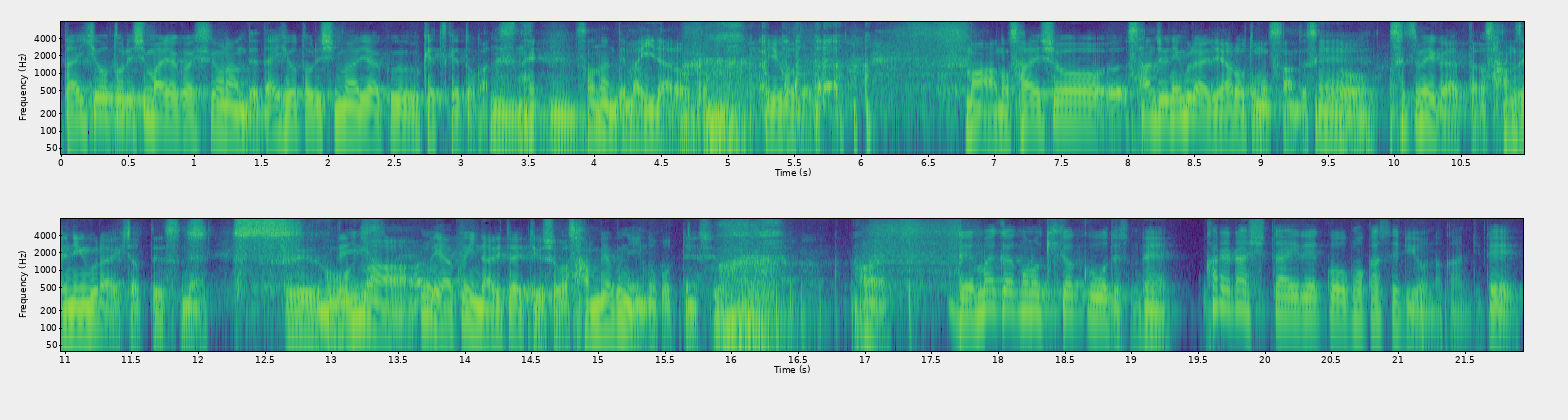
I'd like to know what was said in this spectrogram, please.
代表取締役が必要なんで代表取締役受付とかですね。そんなんでまあいいだろうということで。まあ、あの最初30人ぐらいでやろうと思ってたんですけど、え説明会やったら3000人ぐらい来ちゃってですね。すごいで今役員になりたいっていう人が300人残ってるんですよ。はい。で毎回この企画をですね彼ら主体でこう動かせるような感じで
